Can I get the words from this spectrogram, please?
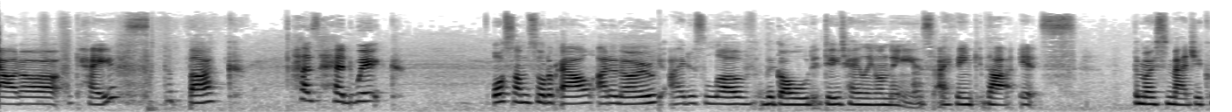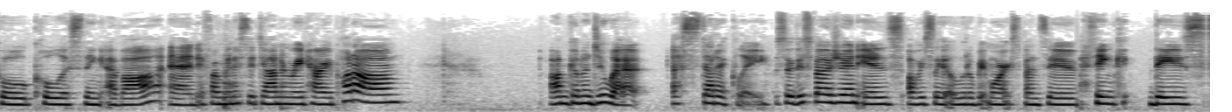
outer case. The back has Hedwig or some sort of owl, I don't know. I just love the gold detailing on these. I think that it's the most magical, coolest thing ever. And if I'm gonna sit down and read Harry Potter, I'm gonna do it aesthetically. So this version is obviously a little bit more expensive. I think these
